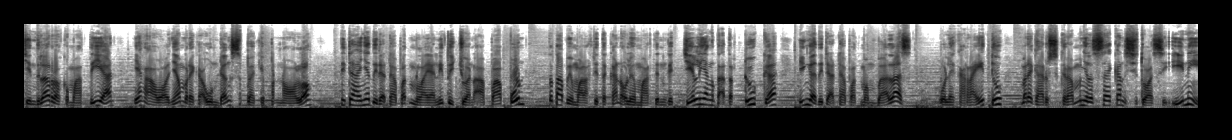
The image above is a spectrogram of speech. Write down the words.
Jenderal Roh Kematian yang awalnya mereka undang sebagai penolong tidak hanya tidak dapat melayani tujuan apa pun, tetapi malah ditekan oleh Martin kecil yang tak terduga hingga tidak dapat membalas. Oleh karena itu, mereka harus segera menyelesaikan situasi ini.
